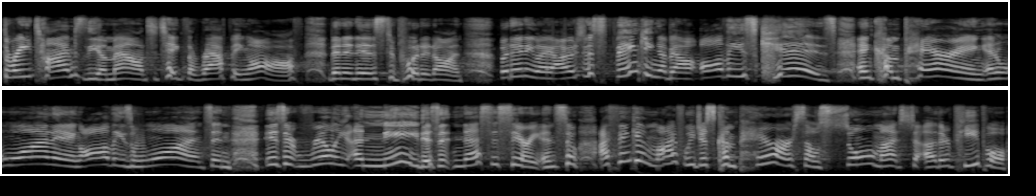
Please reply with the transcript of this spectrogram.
three times the amount to take the wrapping off than it is to put it on. But anyway, I was just thinking about all these kids and comparing and wanting all these wants. And is it really a need? Is it necessary? And so I think in life, we just compare ourselves so much to other people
